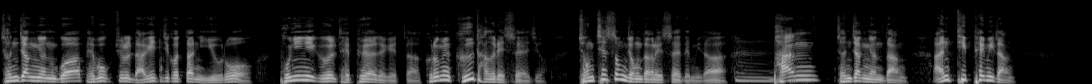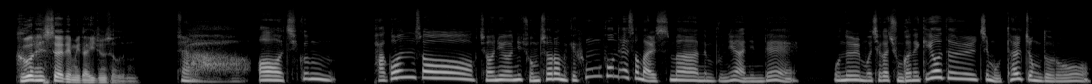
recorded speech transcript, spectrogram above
전장연과 배복주를 낙인 찍었다는 이유로 본인이 그걸 대표해야 되겠다. 그러면 그 당을 했어야죠. 정체성 정당을 했어야 됩니다. 음. 반 전장연당, 안티 페미당 그걸 했어야 됩니다. 이준석은. 자, 어, 지금 박원석 전 의원이 좀처럼 이렇게 흥분해서 말씀하는 분이 아닌데 오늘 뭐 제가 중간에 끼어들지 못할 정도로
